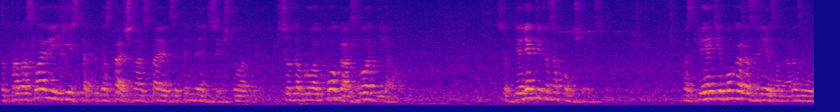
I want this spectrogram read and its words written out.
В православии есть так достаточно отстаивается тенденция, что все добро от Бога, а зло от дьявола. Все, диалектика закончилась. Восприятие Бога разрезано, разрушено.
